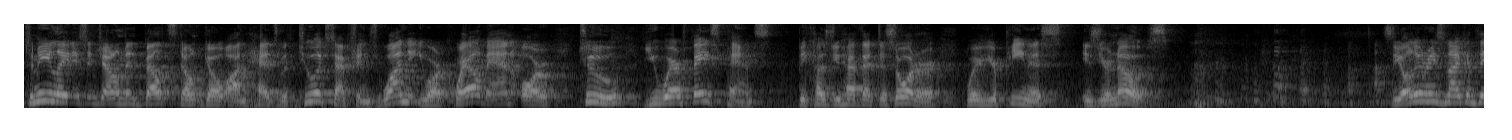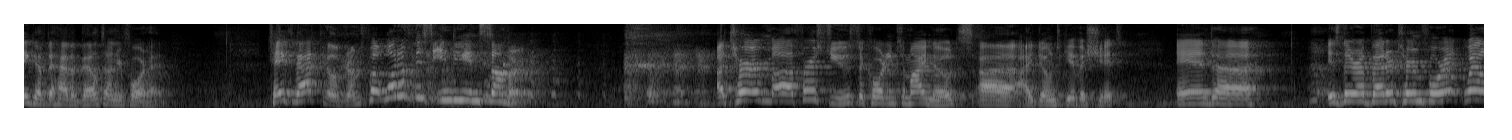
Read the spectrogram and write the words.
To me, ladies and gentlemen, belts don't go on heads with two exceptions. One, you are quail man, or two, you wear face pants because you have that disorder where your penis is your nose. It's the only reason I can think of to have a belt on your forehead. Take that, pilgrims, but what of this Indian summer? A term uh, first used, according to my notes, uh, I don't give a shit. And uh, is there a better term for it? Well,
